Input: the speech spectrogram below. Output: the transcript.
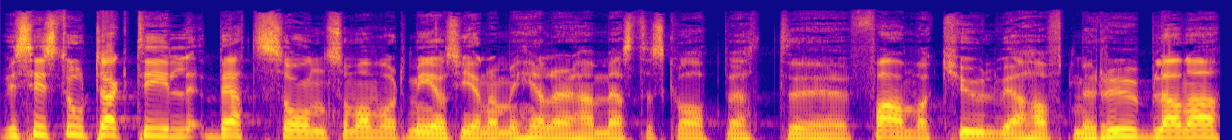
Vi säger stort tack till Betsson som har varit med oss genom hela det här mästerskapet. Eh, fan vad kul vi har haft med rublarna.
